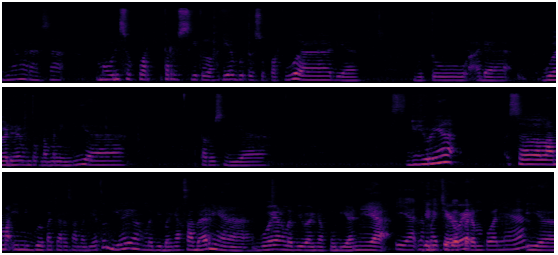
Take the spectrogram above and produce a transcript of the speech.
Dia ngerasa mau disupport terus gitu loh. Dia butuh support gue dia butuh ada gue ada untuk nemenin dia. Terus dia jujurnya selama ini gue pacaran sama dia tuh dia yang lebih banyak sabarnya. Gue yang lebih banyak kemudiannya ya. Iya Jadi juga cewek- perempuan ya. iya.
